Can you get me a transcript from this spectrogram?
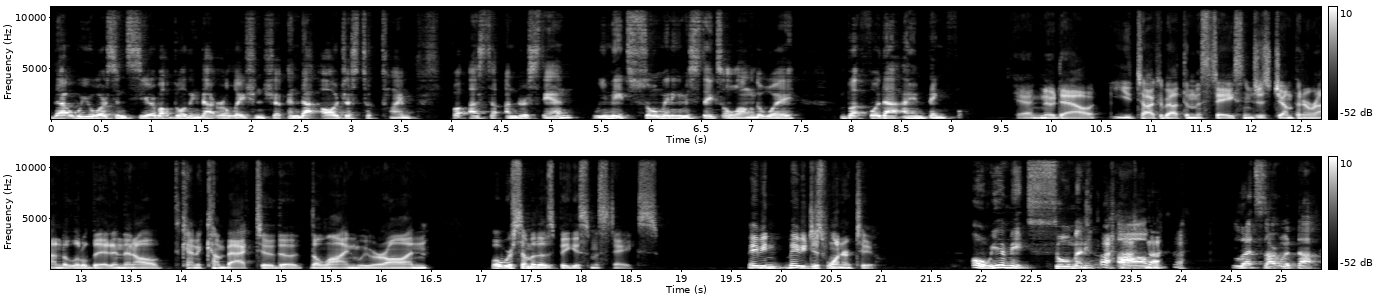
that we were sincere about building that relationship. And that all just took time for us to understand. We made so many mistakes along the way, but for that, I am thankful. Yeah, no doubt. You talked about the mistakes and just jumping around a little bit, and then I'll kind of come back to the the line we were on. What were some of those biggest mistakes? Maybe maybe just one or two. Oh, we have made so many. Um, let's start with that.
